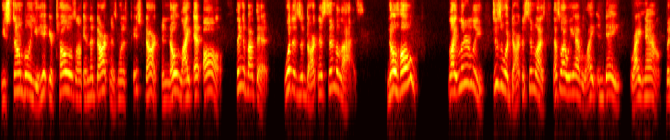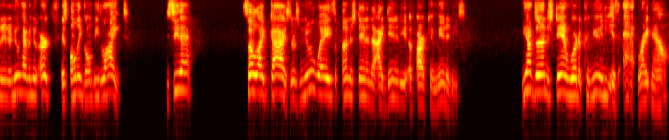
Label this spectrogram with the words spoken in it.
you stumble and you hit your toes on in the darkness when it's pitch dark and no light at all. Think about that. What does the darkness symbolize? No hope. Like literally, this is what darkness symbolizes. That's why we have light and day right now. But in a new heaven, new earth, it's only going to be light. You see that? So, like, guys, there's new ways of understanding the identity of our communities. You have to understand where the community is at right now,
